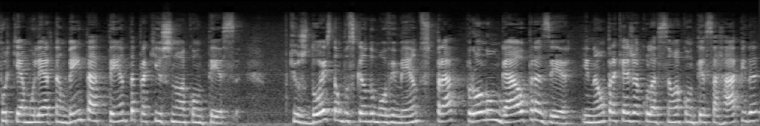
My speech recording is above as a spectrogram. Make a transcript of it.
porque a mulher também está atenta para que isso não aconteça que os dois estão buscando movimentos para prolongar o prazer e não para que a ejaculação aconteça rápida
